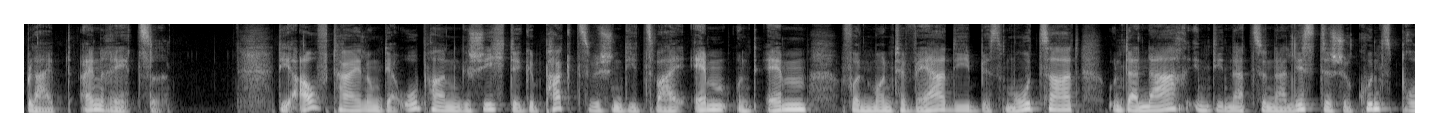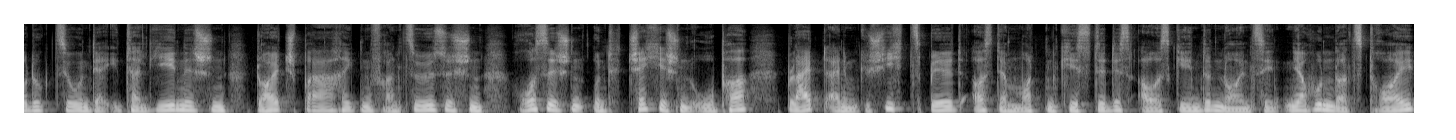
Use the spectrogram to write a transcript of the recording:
bleibt ein Rätsel. Die Aufteilung der Operngeschichte gepackt zwischen die zwei M und M von Monteverdi bis Mozart und danach in die nationalistische Kunstproduktion der italienischen, deutschsprachigen, französischen, russischen und tschechischen Oper bleibt einem Geschichtsbild aus der Mottenkiste des ausgehenden 19. Jahrhunderts treu,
